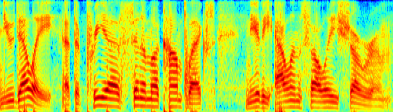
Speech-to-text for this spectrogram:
New Delhi at the Priya Cinema Complex near the Alan Solly showroom.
